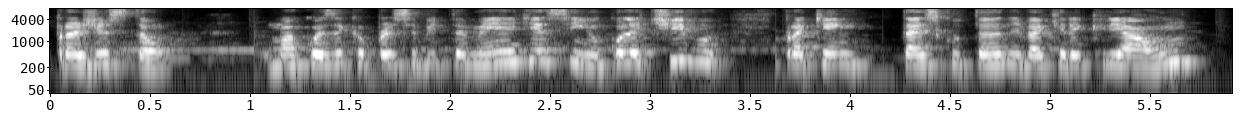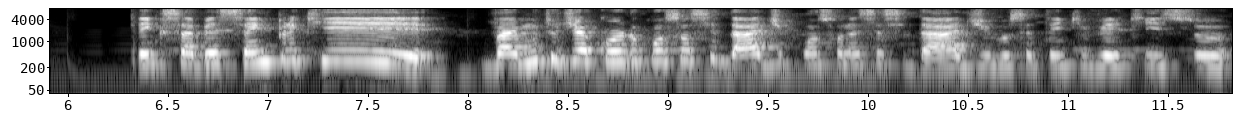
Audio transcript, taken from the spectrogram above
para a gestão. Uma coisa que eu percebi também é que, assim, o coletivo, para quem está escutando e vai querer criar um, tem que saber sempre que vai muito de acordo com a sua cidade, com a sua necessidade. Você tem que ver que isso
